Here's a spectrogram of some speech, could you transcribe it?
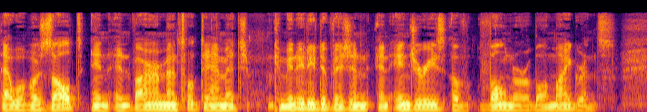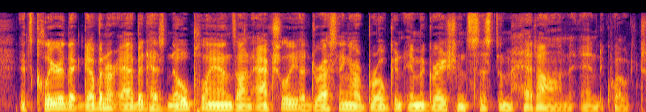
that will result in environmental damage, community division, and injuries of vulnerable migrants. It's clear that Governor Abbott has no plans on actually addressing our broken immigration system head on, end quote.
